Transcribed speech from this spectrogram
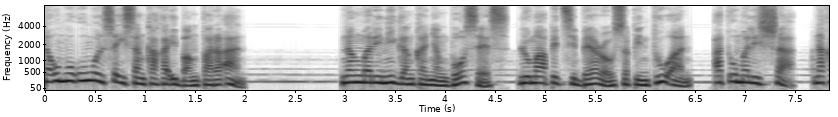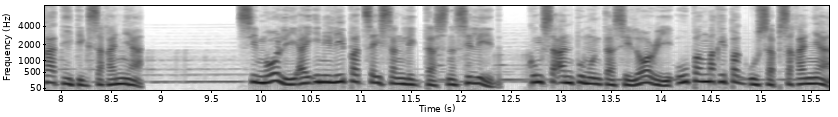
na umuungol sa isang kakaibang paraan. Nang marinig ang kanyang boses, lumapit si Barrow sa pintuan at umalis siya, nakatitig sa kanya. Si Molly ay inilipat sa isang ligtas na silid, kung saan pumunta si Lori upang makipag-usap sa kanya.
